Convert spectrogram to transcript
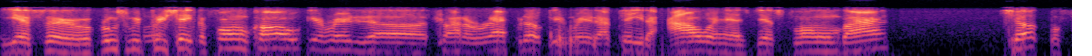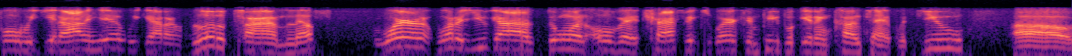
Yes, sir. Well, Bruce, we appreciate the phone call. Getting ready to uh, try to wrap it up. Getting ready. I tell you, the hour has just flown by. Chuck, before we get out of here, we got a little time left. Where, what are you guys doing over at Traffix? Where can people get in contact with you? Uh,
